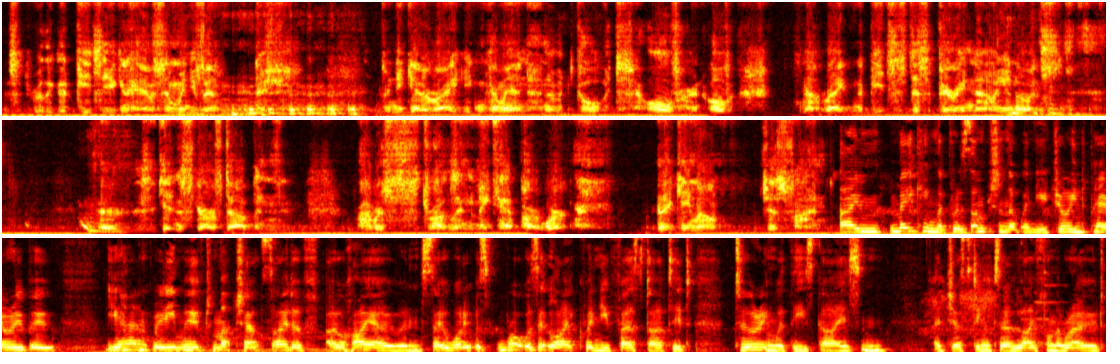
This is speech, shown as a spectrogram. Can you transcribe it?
"This is really good pizza. You can have some when you finish. when you get it right, you can come in." And I would go over and over, not right, and the pizza's disappearing now. You know, it's they're getting scarfed up, and Robert's struggling to make that part work. And it came out just fine. I'm making the presumption that when you joined Pere Ubu, you hadn't really moved much outside of Ohio, and so what it was, what was it like when you first started touring with these guys and adjusting to life on the road?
